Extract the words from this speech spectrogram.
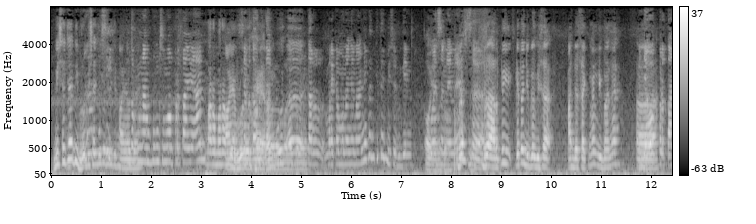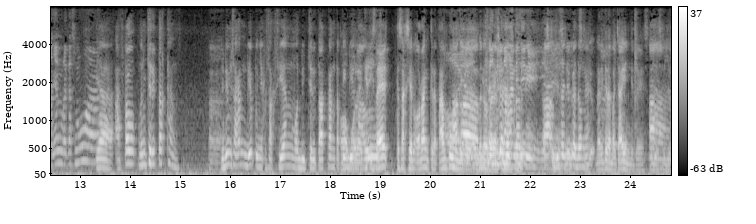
bisa jadi bro bisa juga sih? Ayo untuk menampung semua pertanyaan marah-marah Oh, ya, mulu siapa tahu heran gue eh, ntar mereka mau nanya-nanya kan kita bisa bikin Oh, iya, question betul. and Ber- answer. berarti kita juga bisa ada segmen di mana eh, menjawab pertanyaan mereka semua. Ya atau menceritakan. Heeh. jadi misalkan dia punya kesaksian mau diceritakan tapi oh dia boleh. malu. Istilahnya kesaksian orang kita tampung Oh, gitu ah, Bener, bisa bener, juga setuju, dong berarti ah, bisa juga dong ya. nanti kita bacain gitu ya. Setuju Ah. setuju.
